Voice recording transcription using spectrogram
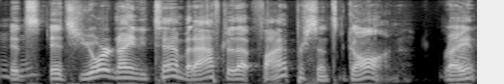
Mm-hmm. It's it's your 90-10, but after that 5%'s gone, right?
